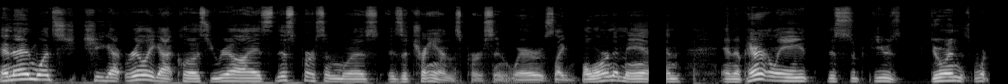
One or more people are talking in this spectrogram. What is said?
And then once she got really got close, you realize this person was is a trans person, where it's like born a man, and apparently this he was doing what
